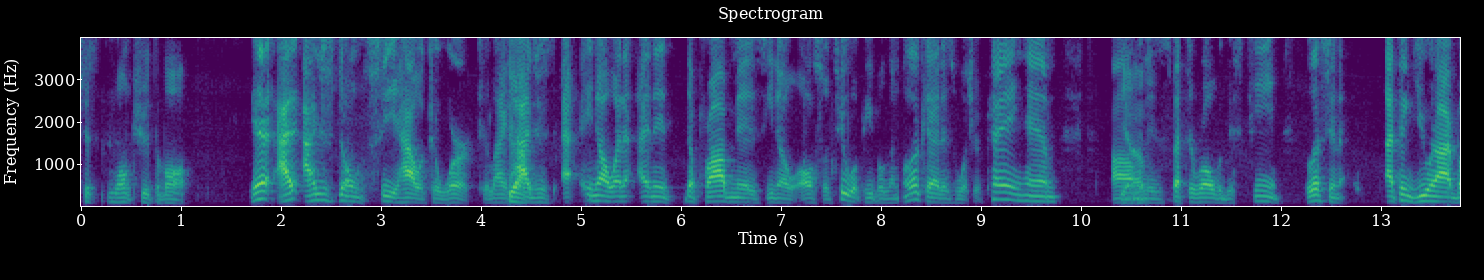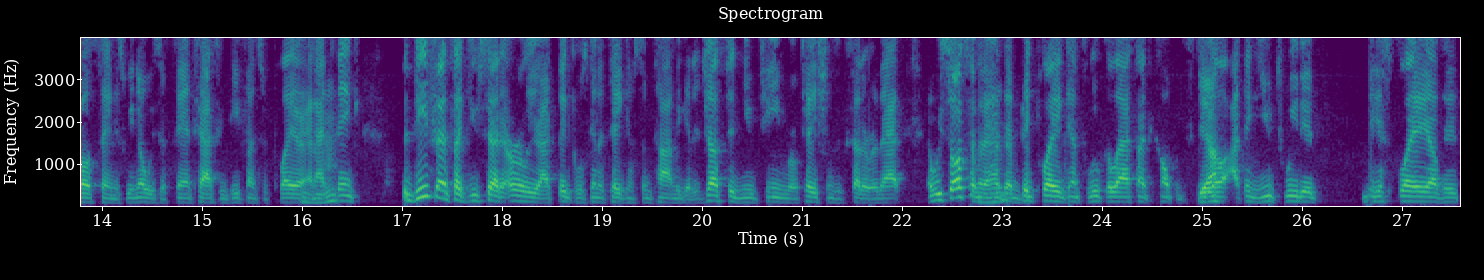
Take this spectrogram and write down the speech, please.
just won't shoot the ball. Yeah, I, I just don't see how it could work. Like yeah. I just you know, and and it, the problem is, you know, also too what people are going to look at is what you're paying him, um, yep. and his expected role with this team. Listen, I think you and I are both saying this. We know he's a fantastic defensive player, mm-hmm. and I mm-hmm. think the defense, like you said earlier, I think was going to take him some time to get adjusted, new team rotations, et cetera. That and we saw some of that. Had mm-hmm. that big play against Luka last night to come up with the steal. Yeah. I think you tweeted biggest play of his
